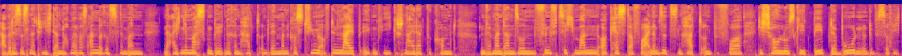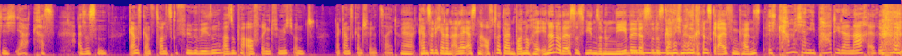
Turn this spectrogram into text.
aber das ist natürlich dann nochmal was anderes, wenn man eine eigene Maskenbildnerin hat und wenn man Kostüme auf den Leib irgendwie geschneidert bekommt und wenn man dann so ein 50-Mann-Orchester vor einem sitzen hat und bevor die Show losgeht, bebt der Boden und du bist so richtig, ja, krass. Also es ist ein ganz, ganz tolles Gefühl gewesen, war super aufregend für mich und eine ganz, ganz schöne Zeit. Ja. Kannst du dich an den allerersten Auftritt da in Bonn noch erinnern oder ist es wie in so einem Nebel, dass du das gar nicht mehr so ganz greifen kannst? Ich kann mich an die Party danach erinnern.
